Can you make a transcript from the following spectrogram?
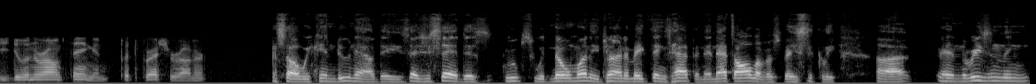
she's doing the wrong thing and put the pressure on her. That's all we can do nowadays. As you said, there's groups with no money trying to make things happen, and that's all of us basically. Uh, and the reasoning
